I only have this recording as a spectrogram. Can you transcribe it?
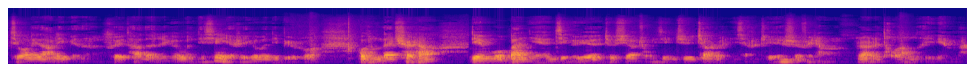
激光雷达里面的，所以它的这个稳定性也是一个问题。比如说我可能在车上颠簸半年几个月，就需要重新去校准一下，这也是非常让人头疼的一点吧。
